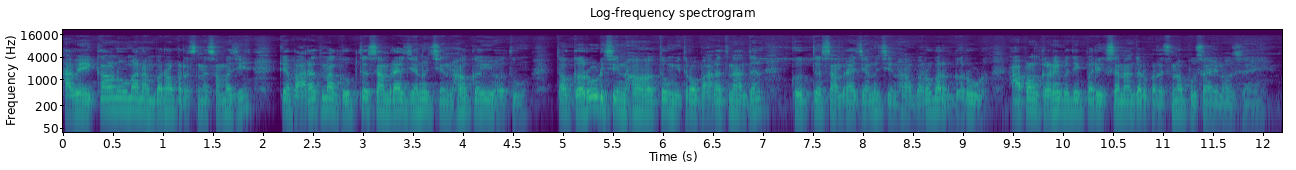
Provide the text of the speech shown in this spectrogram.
હવે એકાણુંમાં નંબરનો પ્રશ્ન સમજીએ કે ભારતમાં ગુપ્ત સામ્રાજ્યનું ચિહ્ન કયું હતું? તો ગરુડ ચિહ્ન હતું મિત્રો ભારતના અંદર ગુપ્ત સામ્રાજ્યનું ચિહ્ન. બરાબર, ગરુડ. આ પણ ઘણી બધી પરીક્ષાના અંદર પ્રશ્ન પૂછાયેલો છે.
